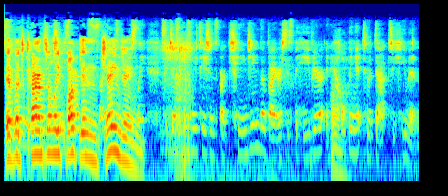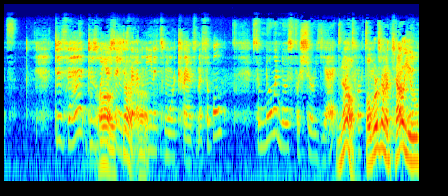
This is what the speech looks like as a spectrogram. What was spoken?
if it's constantly fucking changing? These mutations are changing the virus's behavior and Oh. helping it to adapt to humans. Does that, does what Oh, you're saying, does that up. mean it's more transmissible? So no one knows for sure yet. No, but we're gonna tell you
